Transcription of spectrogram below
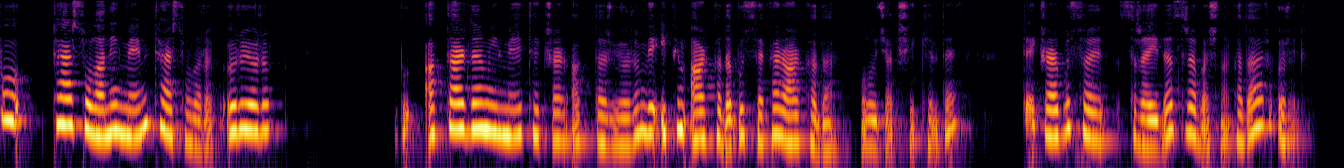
Bu ters olan ilmeğimi ters olarak örüyorum. Bu aktardığım ilmeği tekrar aktarıyorum ve ipim arkada bu sefer arkada olacak şekilde. Tekrar bu sırayı da sıra başına kadar örelim.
